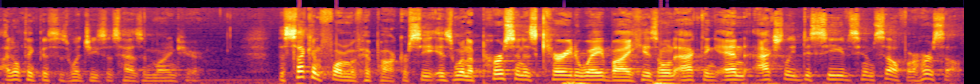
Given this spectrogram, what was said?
I don't think this is what Jesus has in mind here. The second form of hypocrisy is when a person is carried away by his own acting and actually deceives himself or herself.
